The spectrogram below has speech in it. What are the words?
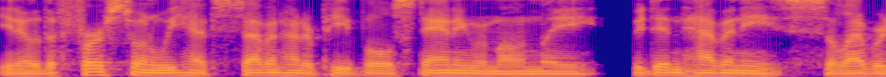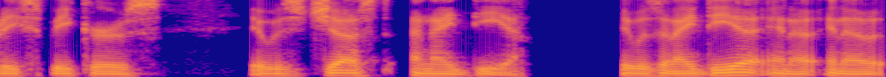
you know, the first one we had 700 people standing room only. We didn't have any celebrity speakers. It was just an idea. It was an idea and a, and a,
